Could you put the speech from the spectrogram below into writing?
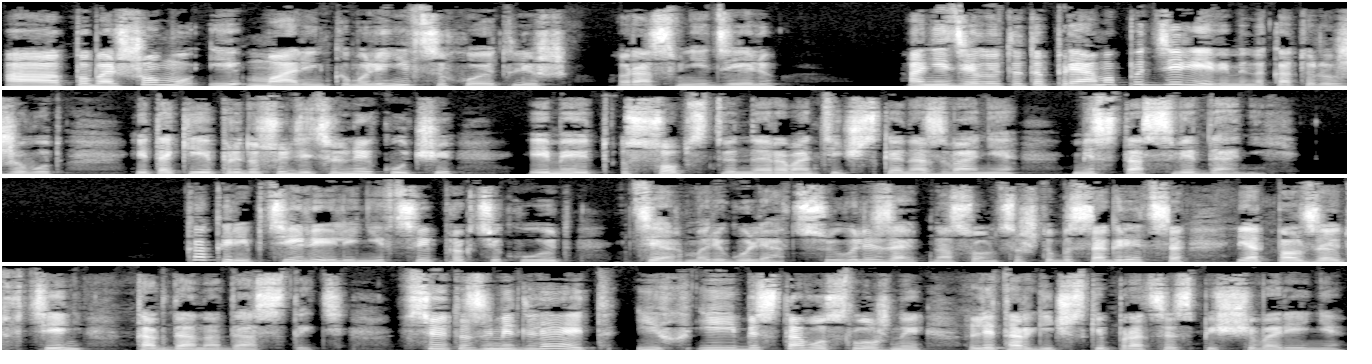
а по большому и маленькому ленивцы ходят лишь раз в неделю. Они делают это прямо под деревьями, на которых живут, и такие предосудительные кучи имеют собственное романтическое название «места свиданий». Как и рептилии, ленивцы практикуют терморегуляцию, вылезают на солнце, чтобы согреться, и отползают в тень, когда надо остыть. Все это замедляет их и без того сложный летаргический процесс пищеварения.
